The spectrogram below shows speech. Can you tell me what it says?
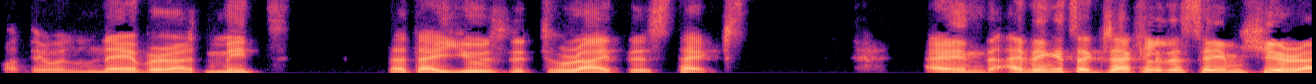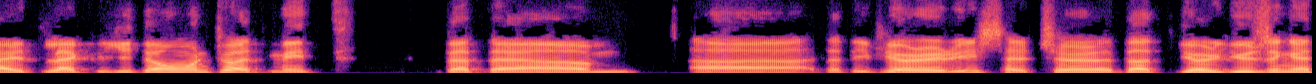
but they will never admit that I used it to write this text. And I think it's exactly the same here, right? Like you don't want to admit that um, uh, that if you're a researcher, that you're using a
